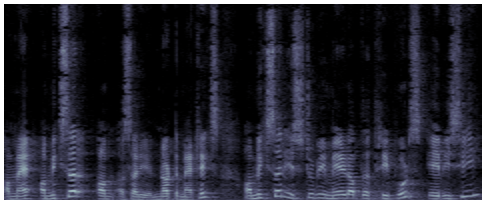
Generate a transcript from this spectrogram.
a, a mixer um, sorry not matrix a mixer is to be made of the three foods abc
